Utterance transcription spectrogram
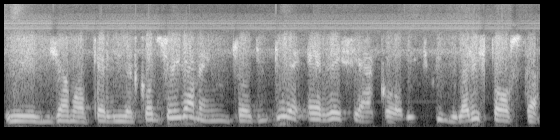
eh, diciamo, per il consolidamento di due RSA Covid, quindi la risposta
